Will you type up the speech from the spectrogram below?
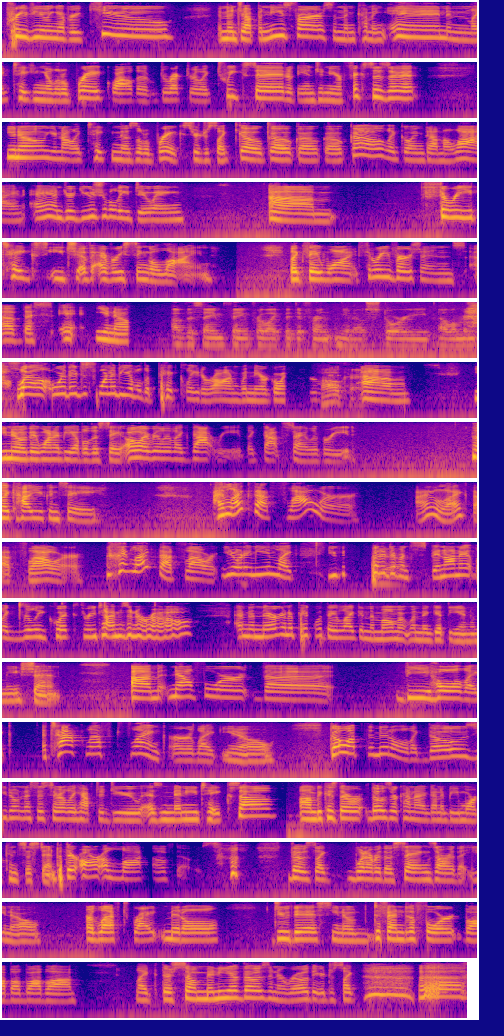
previewing every cue and the japanese first and then coming in and like taking a little break while the director like tweaks it or the engineer fixes it you know you're not like taking those little breaks you're just like go go go go go like going down the line and you're usually doing um, three takes each of every single line. Like they want three versions of this, eh, you know. Of the same thing for like the different, you know, story elements. Well, or they just want to be able to pick later on when they're going through. it. Okay. Um, you know, they want to be able to say, "Oh, I really like that read, like that style of read." Like how you can say, "I like that flower. I like that flower. I like that flower." You know what I mean? Like you can put Yeah. a different spin on it, like really quick three times in a row, and then they're gonna pick what they like in the moment when they get the animation. Um, now for the the whole like attack left flank or like you know go up the middle like those you don't necessarily have to do as many takes of um, because those are kind of going to be more consistent. But there are a lot of those. Those like whatever those sayings are that you know are left right middle do this you know defend the fort blah blah blah blah like there's so many of those in a row that you're just like and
